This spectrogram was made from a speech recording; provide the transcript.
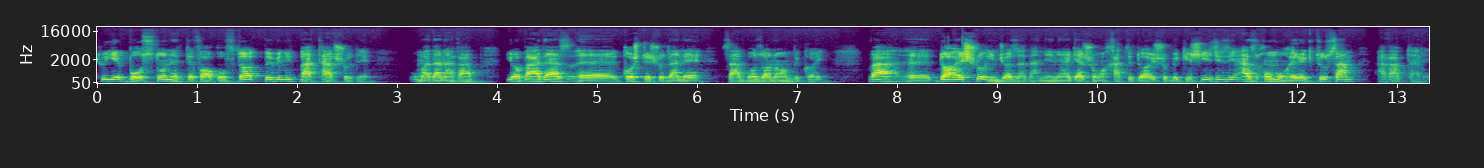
توی بوستون اتفاق افتاد ببینید بدتر شده. اومدن عقب. یا بعد از کشته شدن سربازان آمریکایی. و داعش رو اینجا زدن. یعنی اگر شما خط داعش رو بکشی یه چیزی از هومو ارکتوس هم عقب تره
